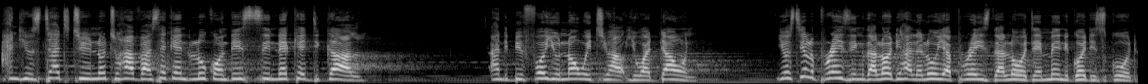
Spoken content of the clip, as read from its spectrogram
and you start to you know to have a second look on this naked girl. And before you know it, you are, you are down. You're still praising the Lord. Hallelujah. Praise the Lord. Amen. God is good.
